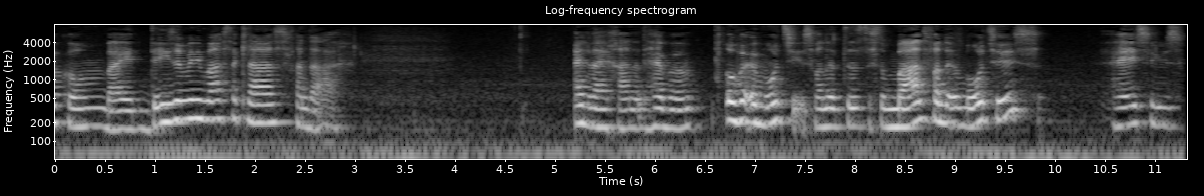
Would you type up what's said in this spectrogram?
welkom bij deze mini masterclass vandaag. En wij gaan het hebben over emoties, want het is dus de maand van de emoties. Hey Suus.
